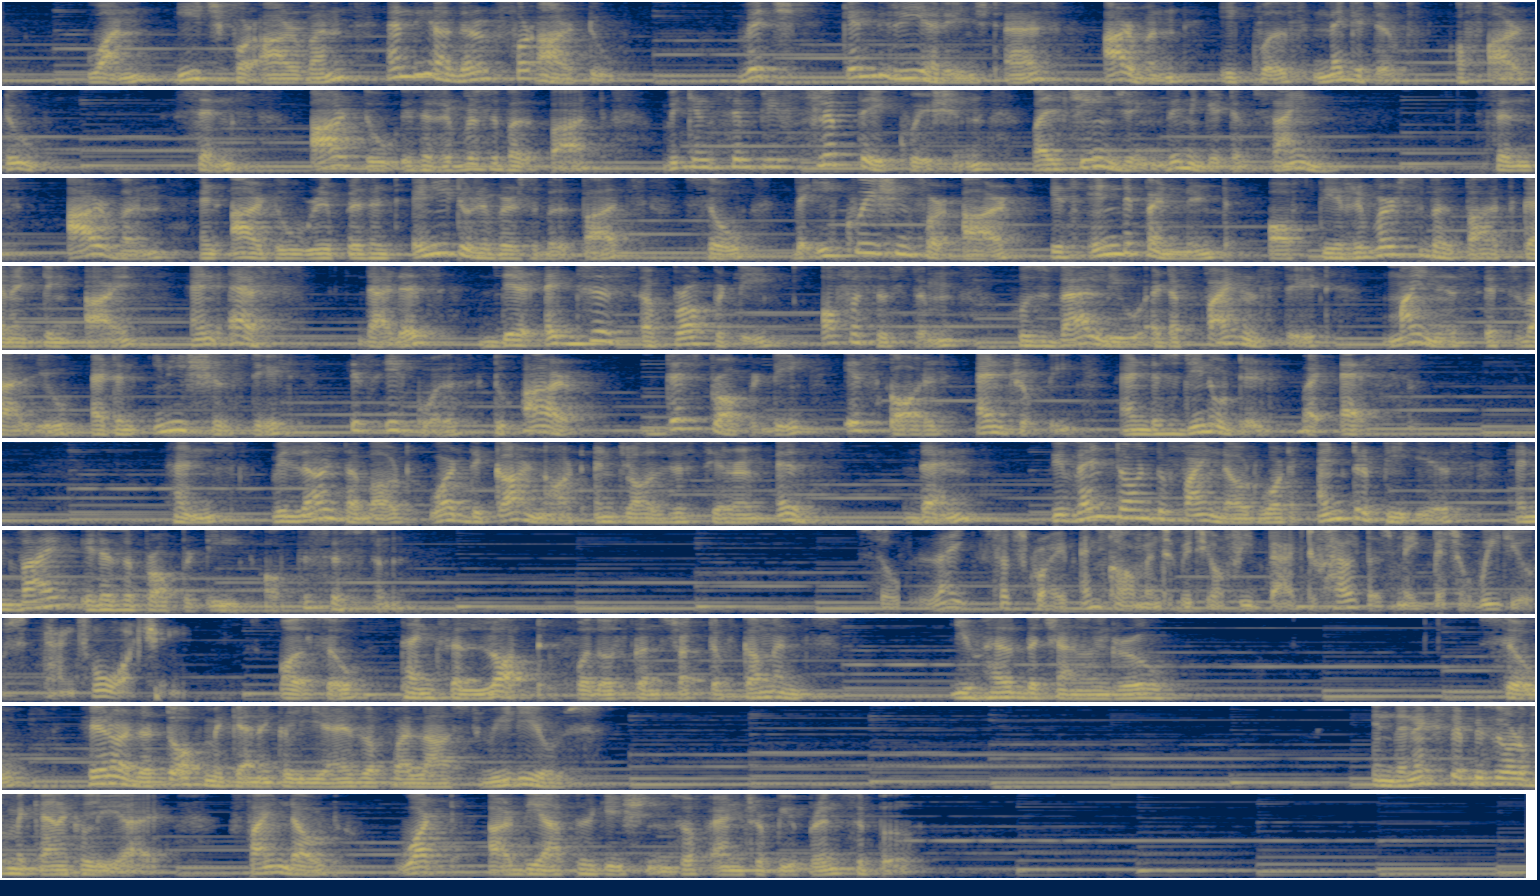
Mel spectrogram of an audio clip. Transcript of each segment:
one each for R1 and the other for R2, which can be rearranged as R1 equals negative of R2. Since R2 is a reversible path, we can simply flip the equation while changing the negative sign. Since R1 and R2 represent any two reversible paths, so the equation for R is independent of the reversible path connecting I and F. That is, there exists a property of a system whose value at a final state minus its value at an initial state is equal to R. This property is called entropy and is denoted by S. Hence, we learnt about what the Carnot and Clausius theorem is. Then, we went on to find out what entropy is and why it is a property of the system. So like, subscribe and comment with your feedback to help us make better videos. Thanks for watching. Also, thanks a lot for those constructive comments. You help the channel grow. So, here are the top mechanical EIs of our last videos. In the next episode of Mechanical EI, find out what are the applications of entropy principle.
